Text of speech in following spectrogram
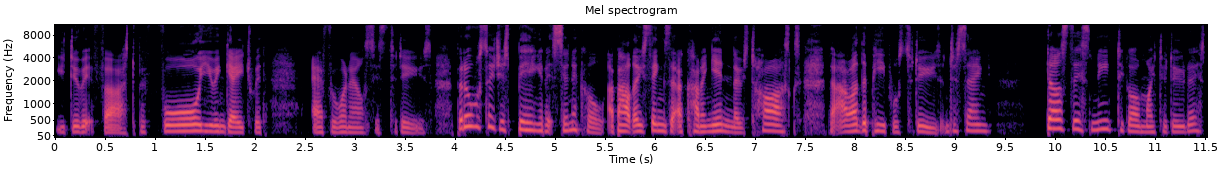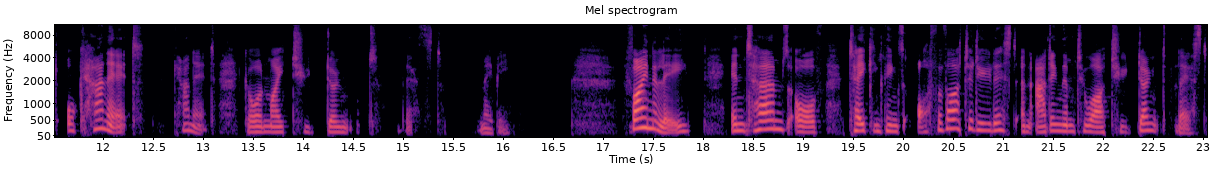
you do it first before you engage with everyone else's to dos, but also just being a bit cynical about those things that are coming in, those tasks that are other people's to dos, and just saying, does this need to go on my to do list or can it, can it go on my to don't list? Maybe. Finally, in terms of taking things off of our to do list and adding them to our to don't list,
